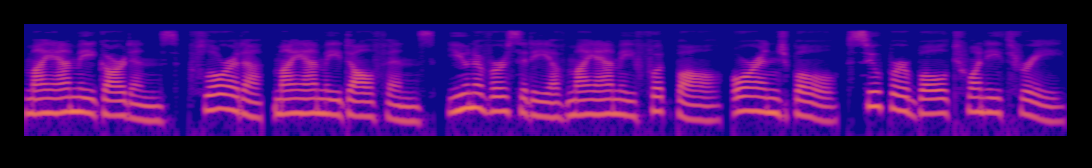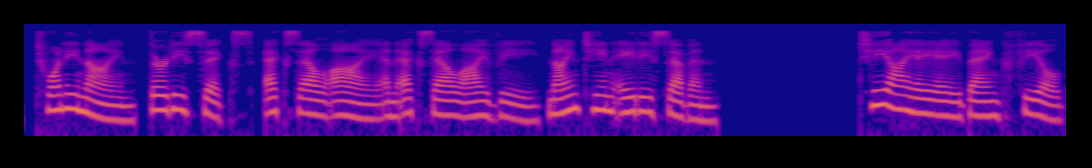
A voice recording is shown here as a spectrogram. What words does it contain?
Miami Gardens, Florida, Miami Dolphins, University of Miami Football, Orange Bowl, Super Bowl 23, 29, 36, XLI and XLIV 1987. TIAA Bank Field,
